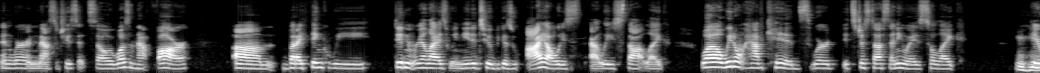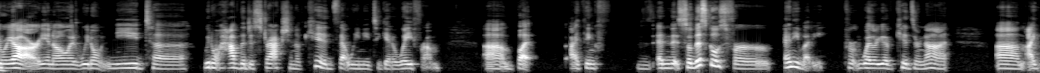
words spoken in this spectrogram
and we're in massachusetts so it wasn't that far um but i think we didn't realize we needed to because I always at least thought like, well, we don't have kids. We're it's just us anyways. So like mm-hmm. here we are, you know, and we don't need to we don't have the distraction of kids that we need to get away from. Um, but I think and th- so this goes for anybody, for whether you have kids or not. Um, I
